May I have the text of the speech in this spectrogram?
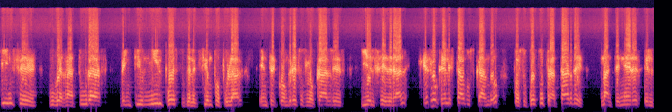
15 gubernaturas, 21 mil puestos de elección popular entre congresos locales y el federal. Es lo que él está buscando, por supuesto, tratar de mantener el,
